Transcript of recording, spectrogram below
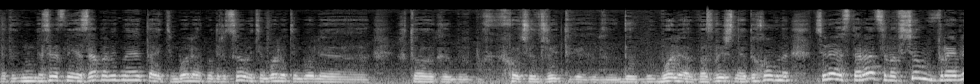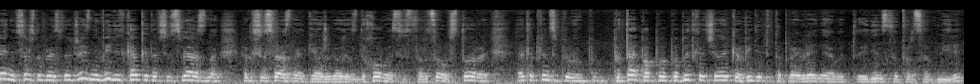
это непосредственно есть заповедь на это, и тем более от мудрецов, и тем более, тем более, кто как бы, хочет жить как бы, более возвышенно и духовно, все время стараться во всем проявлении, все, что происходит в жизни, видеть, как это все связано, как все связано, как я уже говорил, с духовностью, с Творцом, с Торой. Это, в принципе, попытка человека видеть это проявление вот, единства Творца в мире.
